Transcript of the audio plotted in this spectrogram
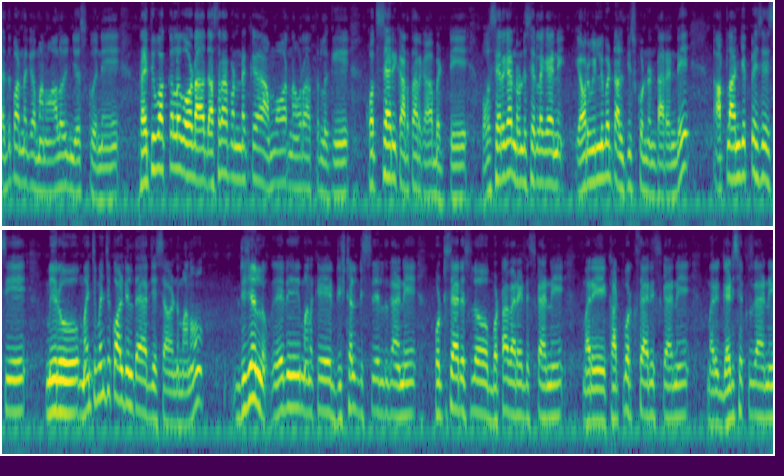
పెద్ద పండుగ మనం ఆలోచన చేసుకొని ప్రతి ఒక్కళ్ళు కూడా దసరా పండుగ అమ్మవారి నవరాత్రులకి కొత్త శారీ కడతారు కాబట్టి ఒక కానీ రెండు చీరలు కానీ ఎవరు వీళ్ళు బట్టి వాళ్ళు తీసుకుంటుంటారండి. అట్లా అని చెప్పేసేసి మీరు మంచి మంచి క్వాలిటీలు తయారు చేసామండి మనం. డిజైన్లు ఏది మనకి డిజిటల్ డిజైన్లు కానీ పొట్టు శారీస్లో బుట్ట వెరైటీస్ కానీ మరి కట్ వర్క్ శారీస్ కానీ మరి గడిచెక్కు కానీ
